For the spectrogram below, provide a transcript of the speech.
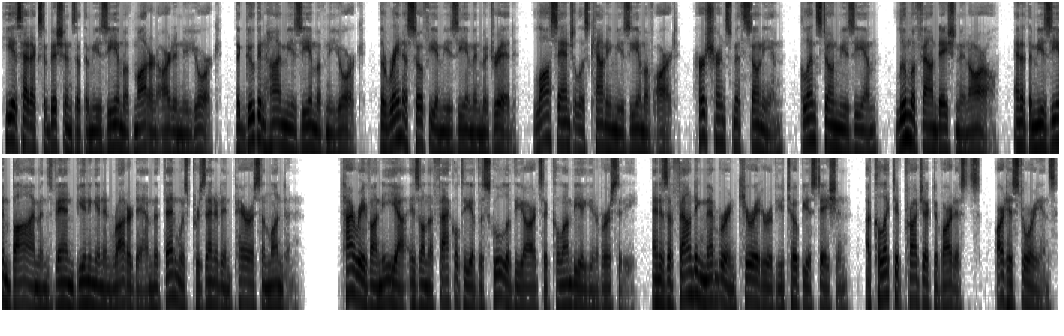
He has had exhibitions at the Museum of Modern Art in New York, the Guggenheim Museum of New York, the Reina Sofia Museum in Madrid, Los Angeles County Museum of Art, Hirshhorn Smithsonian, Glenstone Museum, Luma Foundation in Arles, and at the Museum Boijmans van Beuningen in Rotterdam that then was presented in Paris and London. Tiravanija is on the faculty of the School of the Arts at Columbia University, and is a founding member and curator of Utopia Station, a collective project of artists, art historians,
